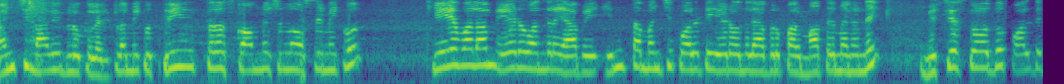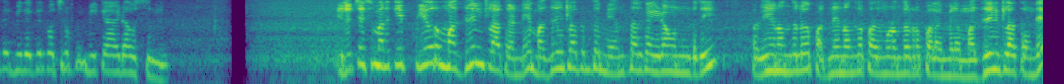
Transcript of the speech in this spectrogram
మంచి నావీ బ్లూ కలర్ ఇట్లా మీకు త్రీ కలర్స్ కాంబినేషన్లో వస్తాయి మీకు. కేవలం ఏడు వందల యాభై. ఇంత మంచి క్వాలిటీ ఏడు వందల యాభై రూపాయలు మాత్రమేనండి. మిస్ చేసుకోవద్దు. క్వాలిటీ మీ దగ్గరికి వచ్చినప్పుడు మీకు ఐడియా వస్తుంది. ఇది వచ్చేసి మనకి ప్యూర్ మజ్లిన్ క్లాత్ అండి. మజ్లిన్ క్లాత్ అంటే మీ అంతగా ఇడ ఉంటుంది. పదిహేను వందలు పన్నెండు వందలు పదమూడు వందల రూపాయలు అమ్మిన మజ్లిన్ క్లాత్ అండి.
